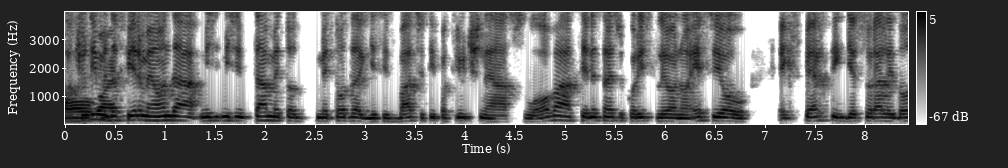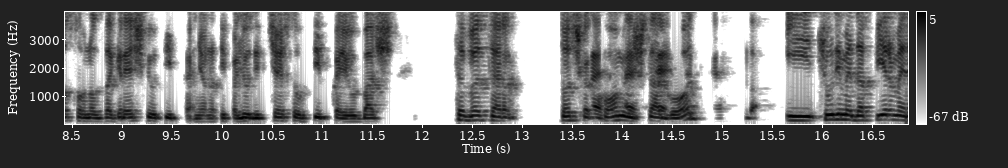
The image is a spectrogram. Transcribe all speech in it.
Pa čudi me da firme onda, mislim, ta metod, metoda gdje se izbacuju tipa ključne slova, s jedne strane su koristili ono SEO eksperti gdje su radili doslovno za greške u tipkanju, ono tipa ljudi često utipkaju baš twitter.com e, i šta e, god. I čudi me da firme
